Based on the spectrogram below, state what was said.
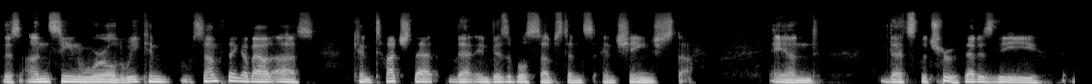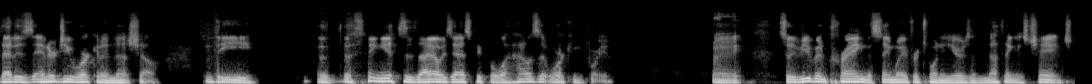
This unseen world we can something about us can touch that that invisible substance and change stuff. And that's the truth. That is the that is energy work in a nutshell. The the, the thing is is i always ask people well how's it working for you? Right? So if you've been praying the same way for 20 years and nothing has changed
